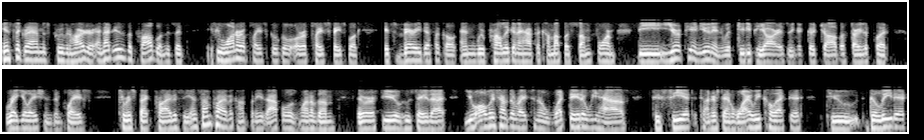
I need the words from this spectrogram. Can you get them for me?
Instagram has proven harder, and that is the problem. Is that if you want to replace Google or replace Facebook, it's very difficult, and we're probably going to have to come up with some form. The European Union with GDPR is doing a good job of starting to put regulations in place to respect privacy. And some private companies, Apple is one of them, there are a few who say that you always have the right to know what data we have, to see it, to understand why we collect it, to delete it,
